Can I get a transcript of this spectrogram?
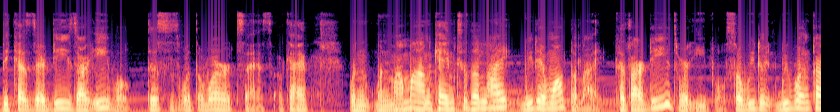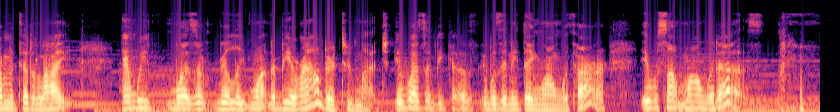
because their deeds are evil. This is what the word says okay? When when my mom came to the light we didn't want the light because our deeds were evil. So we didn't we weren't coming to the light and we wasn't really wanting to be around her too much. It wasn't because it was anything wrong with her. It was something wrong with us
